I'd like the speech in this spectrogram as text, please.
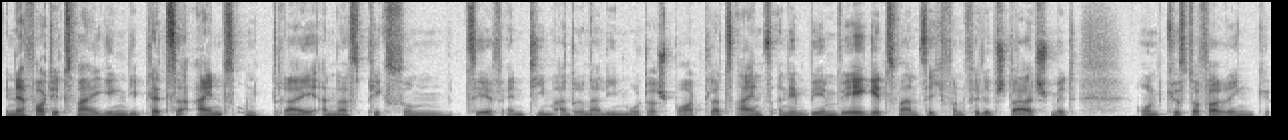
In der VT2 gingen die Plätze 1 und 3 an das Pixum CFN Team Adrenalin Motorsport, Platz 1 an den BMW G20 von Philipp Stahlschmidt und Christopher Rink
